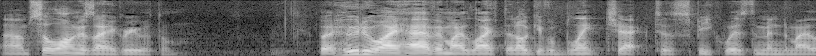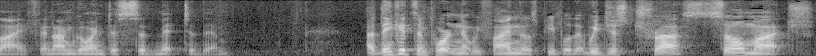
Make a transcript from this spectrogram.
um, so long as I agree with them. But who do I have in my life that I'll give a blank check to speak wisdom into my life and I'm going to submit to them? I think it's important that we find those people that we just trust so much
